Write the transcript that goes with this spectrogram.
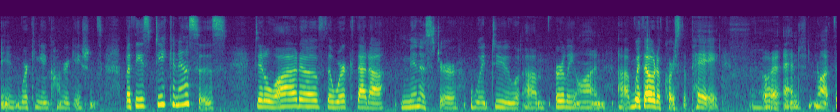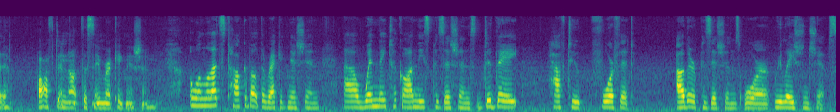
in working in congregations. But these deaconesses did a lot of the work that a minister would do um, early on, uh, without, of course, the pay mm-hmm. uh, and not the often not the same recognition. Oh, well, let's talk about the recognition uh, when they took on these positions, did they have to forfeit other positions or relationships?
